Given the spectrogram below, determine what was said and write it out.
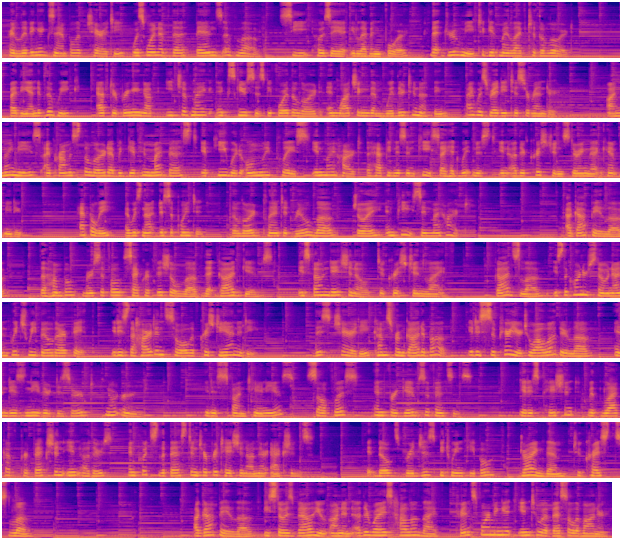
Her living example of charity was one of the bands of love see Hosea 11:4, that drew me to give my life to the Lord. By the end of the week, after bringing up each of my excuses before the Lord and watching them wither to nothing, I was ready to surrender. On my knees, I promised the Lord I would give him my best if he would only place in my heart the happiness and peace I had witnessed in other Christians during that camp meeting. Happily, I was not disappointed the Lord planted real love, joy, and peace in my heart. Agape love, the humble, merciful, sacrificial love that God gives, is foundational to Christian life. God's love is the cornerstone on which we build our faith. It is the heart and soul of Christianity. This charity comes from God above. It is superior to all other love and is neither deserved nor earned. It is spontaneous, selfless, and forgives offenses. It is patient with lack of perfection in others and puts the best interpretation on their actions. It builds bridges between people, drawing them to Christ's love. Agape love bestows value on an otherwise hollow life, transforming it into a vessel of honor.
